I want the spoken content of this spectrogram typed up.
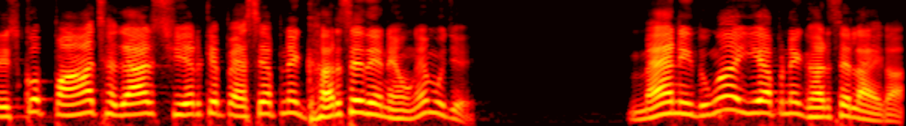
तो इसको पाँच हज़ार शेयर के पैसे अपने घर से देने होंगे मुझे। मैं नहीं दूँगा, ये अपने घर से लाएगा।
